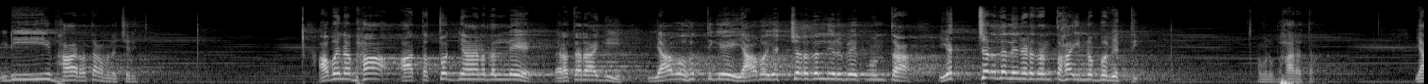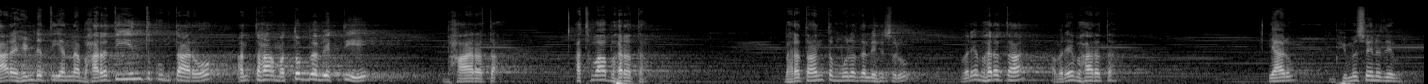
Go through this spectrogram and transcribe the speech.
ಇಡೀ ಭಾರತ ಅವನ ಚರಿತ್ರೆ. ಅವನ ಭಾ ಆ ತತ್ವಜ್ಞಾನದಲ್ಲೇ ರತರಾಗಿ ಯಾವ ಹೊತ್ತಿಗೆ ಯಾವ ಎಚ್ಚರದಲ್ಲಿರಬೇಕು ಅಂತ ಎಚ್ಚರದಲ್ಲಿ ನಡೆದಂತಹ ಇನ್ನೊಬ್ಬ ವ್ಯಕ್ತಿ. ಅವನು ಭಾರತ. ಯಾರ ಹೆಂಡತಿಯನ್ನು ಭಾರತೀಯ ಅಂತ ಕೂಗ್ತಾರೋ ಅಂತಹ ಮತ್ತೊಬ್ಬ ವ್ಯಕ್ತಿ ಭಾರತ ಅಥವಾ ಭರತ. ಭರತ ಅಂತ ಮೂಲದಲ್ಲಿ ಹೆಸರು, ಅವರೇ ಭರತ, ಅವರೇ ಭಾರತ. ಯಾರು? ಭೀಮಸೇನ ದೇವರು.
